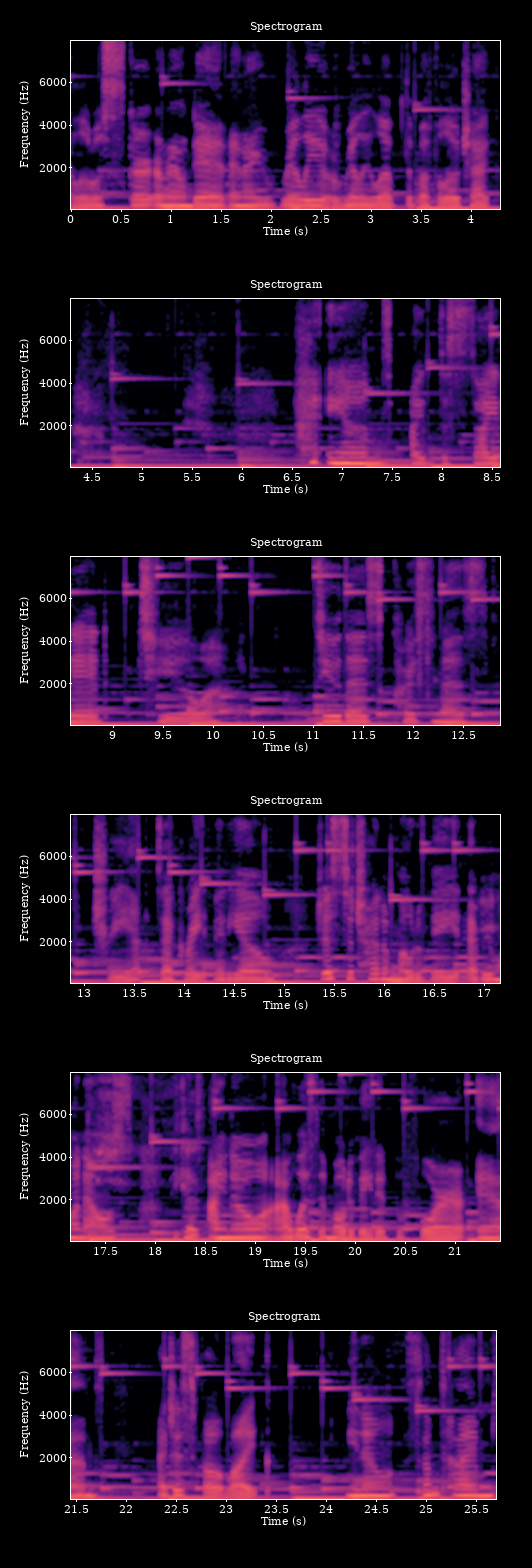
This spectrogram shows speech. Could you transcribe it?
a little skirt around it and I really really love the buffalo check. And I decided to do this Christmas tree decorate video just to try to motivate everyone else because I know I wasn't motivated before and I just felt like, you know, sometimes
